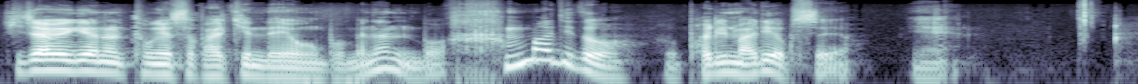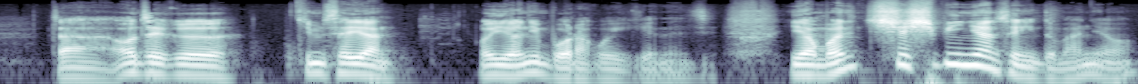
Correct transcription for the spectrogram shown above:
기자회견을 통해서 밝힌 내용을 보면은 뭐 한마디도 버릴 말이 없어요. 예. 자, 어제 그 김세현 의원이 뭐라고 얘기했는지. 이 양반이 72년생이더만요.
